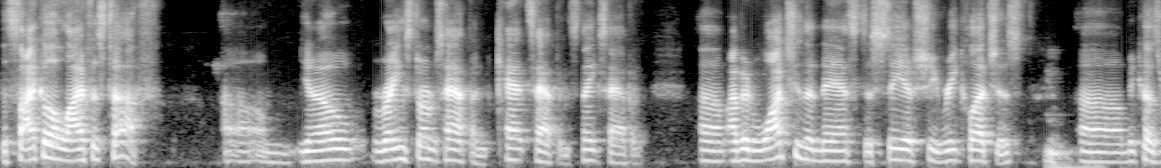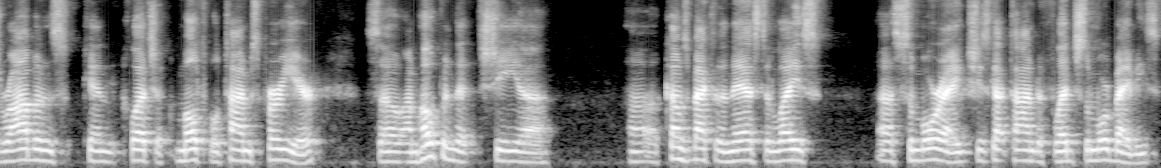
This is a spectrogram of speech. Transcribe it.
the cycle of life is tough um, you know, rainstorms happen, cats happen, snakes happen. Um, I've been watching the nest to see if she reclutches uh, because robins can clutch multiple times per year. So I'm hoping that she uh, uh, comes back to the nest and lays uh, some more eggs. She's got time to fledge some more babies,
